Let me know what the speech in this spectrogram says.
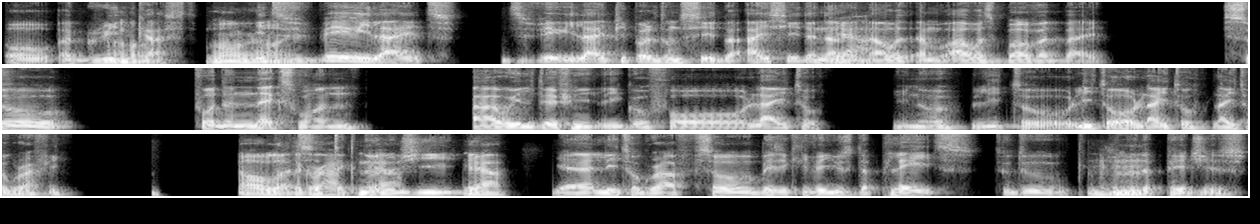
or a green Oh. cast. Oh, really? It's very light. It's very light. People don't see it, but I see it, and, I, and I was I was bothered by it. So for the next one, I will definitely go for litho. You know, litho, litho or litho, lithography. oh, That's a lithograph. technology. Yeah. Yeah, lithograph. So basically, they use the plates to do you know Mhm. the pages,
